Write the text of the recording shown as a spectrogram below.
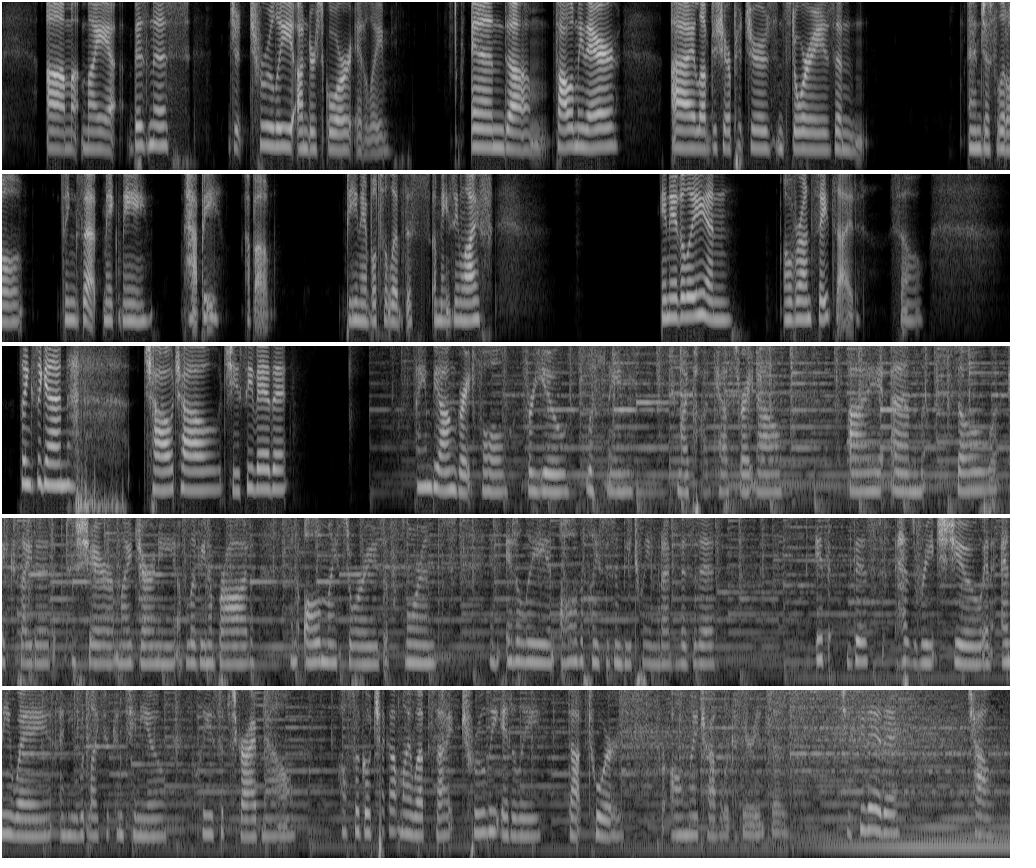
um, my business, j- Truly underscore Italy. And um, follow me there. I love to share pictures and stories and and just little things that make me happy about being able to live this amazing life in Italy and over on stateside. So thanks again. Ciao, ciao. Ci si vede. I am beyond grateful for you listening to my podcast right now. I am so excited to share my journey of living abroad and all my stories of Florence and Italy and all the places in between that I've visited. If this has reached you in any way and you would like to continue, please subscribe now. Also, go check out my website, trulyitaly.tours, for all my travel experiences. Ci si vede. Ciao.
